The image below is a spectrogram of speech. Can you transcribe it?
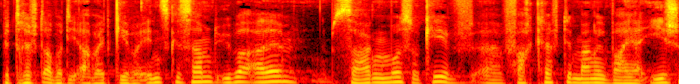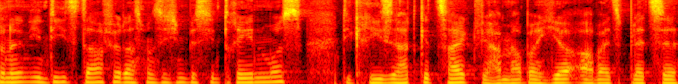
betrifft aber die Arbeitgeber insgesamt überall, sagen muss, okay, äh, Fachkräftemangel war ja eh schon ein Indiz dafür, dass man sich ein bisschen drehen muss. Die Krise hat gezeigt, wir haben aber hier Arbeitsplätze,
